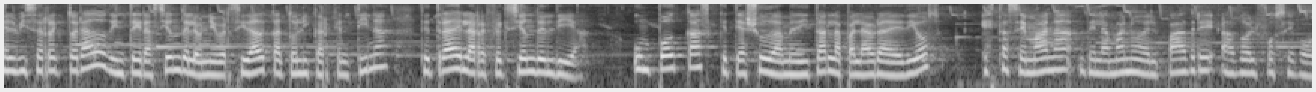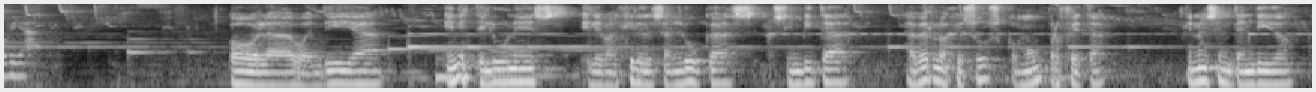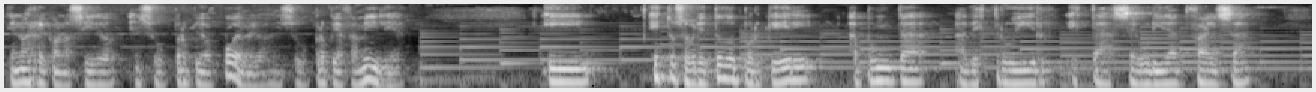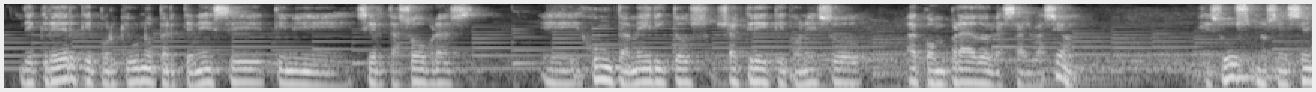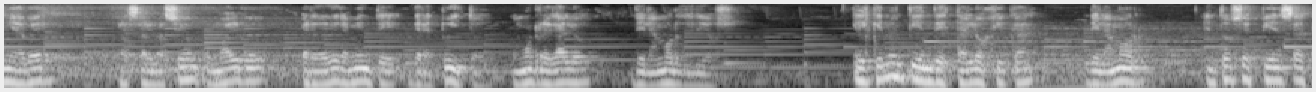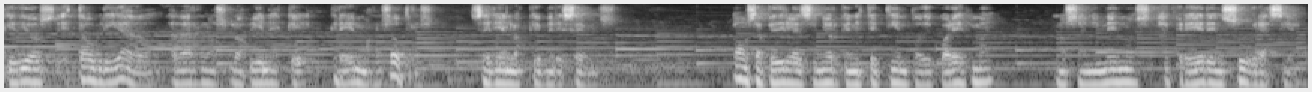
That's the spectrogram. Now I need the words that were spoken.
El Vicerrectorado de Integración de la Universidad Católica Argentina te trae la Reflexión del Día, un podcast que te ayuda a meditar la palabra de Dios esta semana de la mano del Padre Adolfo Segovia. Hola, buen día. En este lunes el Evangelio de San Lucas nos invita a verlo a Jesús como un profeta que no es entendido que no es reconocido en su propio pueblo, en su propia familia. Y esto sobre todo porque él apunta a destruir esta seguridad falsa de creer que porque uno pertenece, tiene ciertas obras, eh, junta méritos, ya cree que con eso ha comprado la salvación. Jesús nos enseña a ver la salvación como algo verdaderamente gratuito, como un regalo del amor de Dios. El que no entiende esta lógica del amor, entonces piensa que Dios está obligado a darnos los bienes que creemos nosotros serían los que merecemos. Vamos a pedirle al Señor que en este tiempo de cuaresma nos animemos a creer en su gracia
